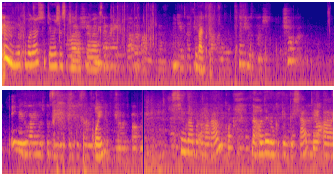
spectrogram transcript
Ну, кабаносики ми ще з Києва привезли. Так. Ой. Всім доброго ранку. На годинку пів десятої, а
